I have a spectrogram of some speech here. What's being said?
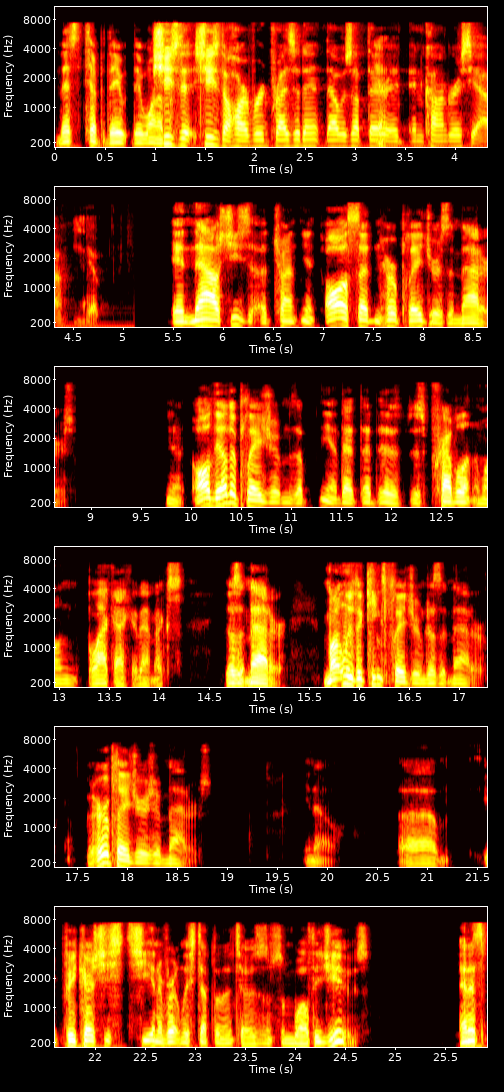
And that's the type of they they want. She's the she's the Harvard president that was up there yeah. in, in, Congress. Yeah. yeah. Yep and now she's uh, trying. You know, all of a sudden, her plagiarism matters. You know, all the other plagiarism, you know, that, that is prevalent among black academics doesn't matter. Martin Luther King's plagiarism doesn't matter, but her plagiarism matters. You know, um, because she she inadvertently stepped on the toes of some wealthy Jews, and it's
